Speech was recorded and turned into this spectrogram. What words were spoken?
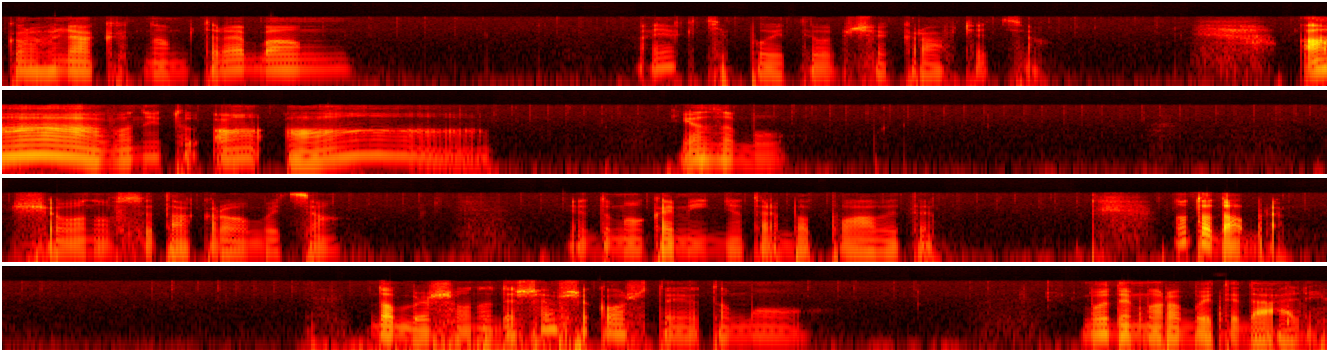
Кругляк нам треба. А як ті плити взагалі крафтяться? А, вони тут. А, а. Я забув. Що воно все так робиться. Я думав, каміння треба плавити. Ну то добре. Добре, що воно дешевше коштує, тому будемо робити далі.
